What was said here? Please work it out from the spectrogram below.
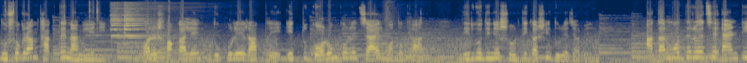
দুশো গ্রাম থাকতে নামিয়ে নিন। পরে সকালে, দুপুরে, রাত্রে একটু গরম করে চায়ের মতো খান। দীর্ঘদিনের সর্দি কাশি দূরে যাবে। আদার মধ্যে রয়েছে অ্যান্টি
